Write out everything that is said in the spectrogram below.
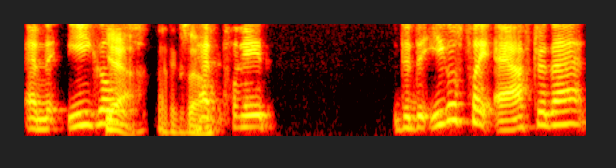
and the Eagles Yeah, I think so. had played. Did the Eagles play after that?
